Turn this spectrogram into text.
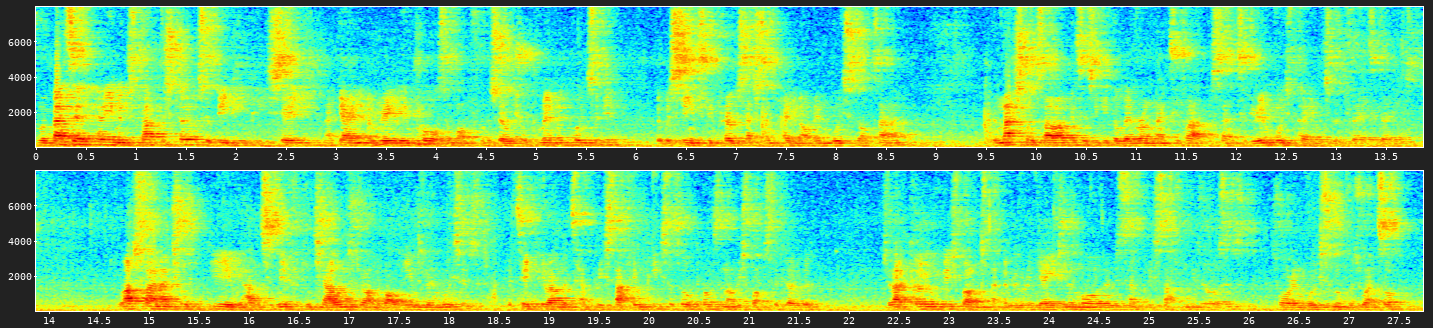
For a better payments practice code to BPPC, again, a really important one from the social commitment point of view, that we're seen to be processed and paying our invoices on time. The national target is that you deliver on 95% of your invoice payments within 30 days. Last financial year, we had significant challenges around the volumes of invoices, particularly around the temporary staffing piece I talked about in our response to COVID. So that COVID response meant that we were engaging in more of those temporary staffing resources, so our invoice numbers went up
